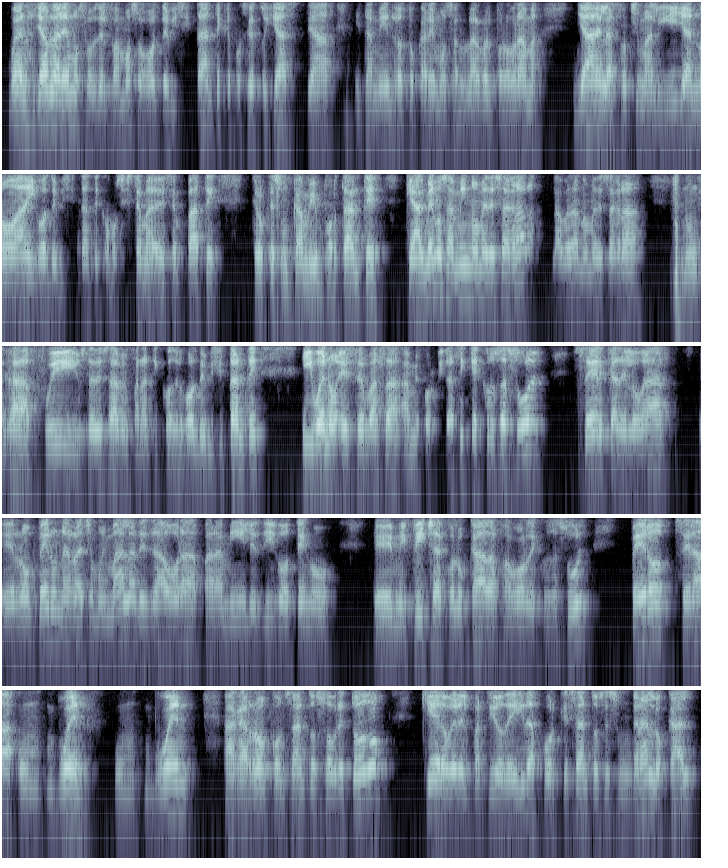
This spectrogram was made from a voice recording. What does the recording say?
Bueno, ya hablaremos sobre el famoso gol de visitante, que por cierto ya, ya, y también lo tocaremos a lo largo del programa, ya en las próximas liguillas no hay gol de visitante como sistema de desempate, creo que es un cambio importante, que al menos a mí no me desagrada, la verdad no me desagrada, nunca fui, ustedes saben, fanático del gol de visitante, y bueno, este va a, mejor vida. Así que Cruz Azul, cerca de lograr eh, romper una racha muy mala, desde ahora para mí, les digo, tengo eh, mi ficha colocada a favor de Cruz Azul, pero será un buen, un buen agarrón con Santos, sobre todo quiero ver el partido de ida porque Santos es un gran local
